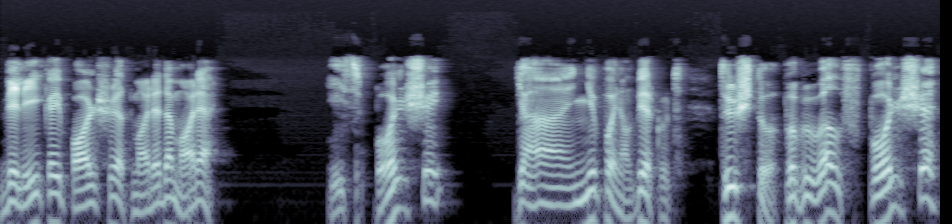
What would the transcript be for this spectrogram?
великой Польши от моря до моря. — Из Польши? Я не понял, Беркут. Ты что, побывал в Польше?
